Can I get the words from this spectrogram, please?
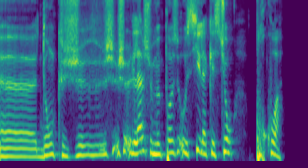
Euh, donc je, là, je me pose aussi la question pourquoi?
